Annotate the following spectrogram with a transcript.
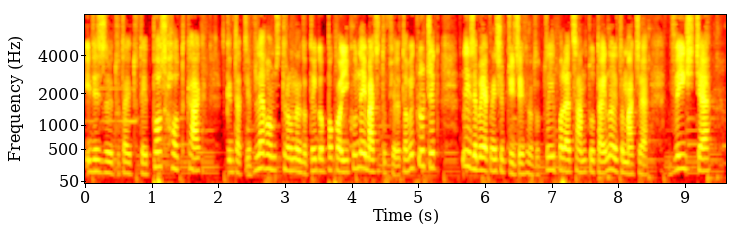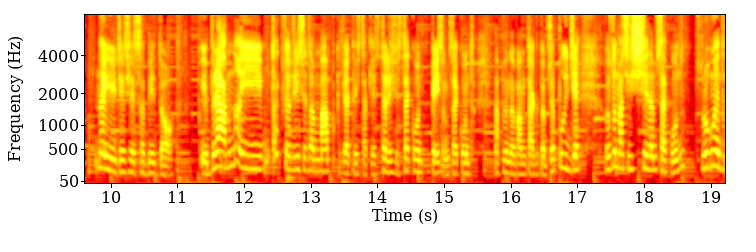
idziecie sobie tutaj, tutaj po schodkach, skręcacie w lewą stronę do tego pokoiku, no i macie tu fioletowy kluczyk, no i żeby jak najszybciej zejść, no to tutaj polecam, tutaj, no i to macie wyjście, no i jedziecie sobie do bram, no i tak przechodzicie tam mapkę w jakieś takie 40 sekund, 50 sekund, na pewno wam tak dobrze pójdzie. Tu macie 7 sekund, spróbujmy to,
